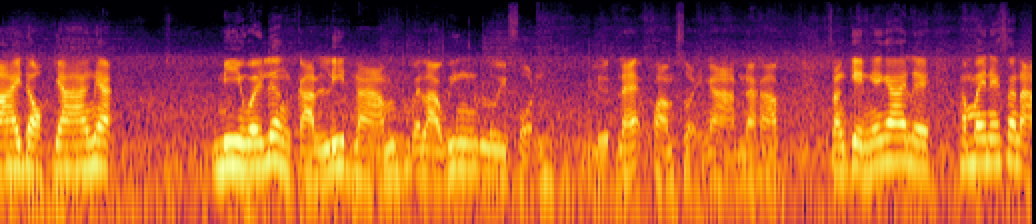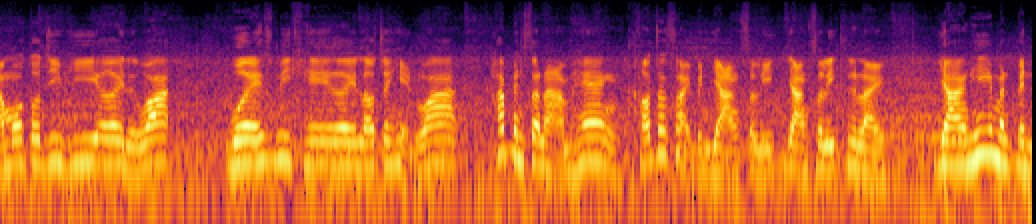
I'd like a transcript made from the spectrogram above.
ลายดอกยางเนี่ยมีไว้เรื่องการรีดน้ำเวลาวิ่งลุยฝนหรือและความสวยงามนะครับ สังเกตง่ายๆเลยทำไมในสนาม MotoGP เอ่ยหรือว่า w s b k เอ่ยเราจะเห็นว่าถ้าเป็นสนามแห้งเขาจะใส่เป็นยางสลิกยางสลิกคืออะไร ยางที่มันเป็น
